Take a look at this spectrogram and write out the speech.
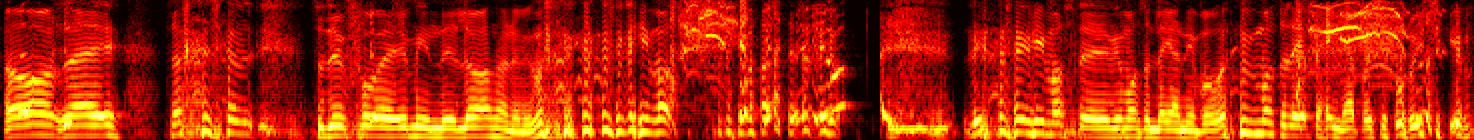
Ja, nej. Så, du får mindre lön här nu. Vi, må- vi, måste, vi, må- vi, vi, vi, måste, vi måste lägga ner på, vi måste lägga pengar på Tjo och Kim.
